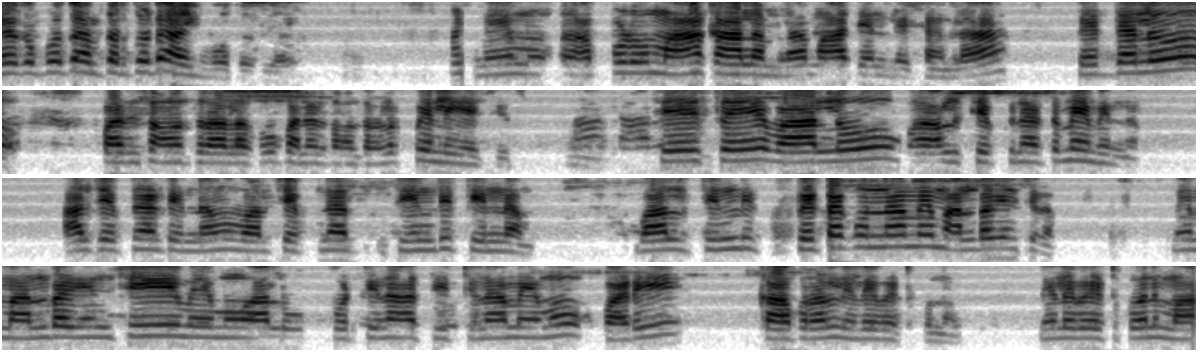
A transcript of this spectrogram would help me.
లేకపోతే అంతటితోటే ఆగిపోతుంది మేము అప్పుడు మా కాలంలో మా జనరేషన్లో పెద్దలు పది సంవత్సరాలకు పన్నెండు సంవత్సరాలకు పెళ్ళి చేసారు చేస్తే వాళ్ళు వాళ్ళు చెప్పినట్టు మేము విన్నాం. వాళ్ళు చెప్పినట్టు విన్నాము వాళ్ళు చెప్పిన తిండి తిన్నాం. వాళ్ళు తిండి పెట్టకుండా మేము అనుభవించినాం మేము అనుభవించి మేము వాళ్ళు కొట్టినా తిట్టినా మేము పడి కాపురాలు నిలబెట్టుకున్నాం. నిలబెట్టుకొని మా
